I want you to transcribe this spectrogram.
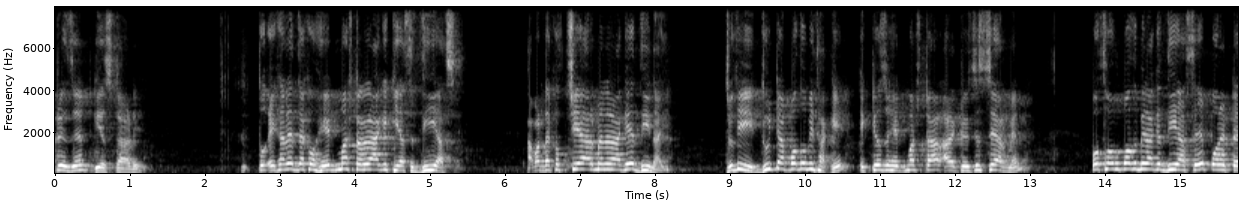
present yesterday তো এখানে দেখো হেডমাস্টারের আগে কি আছে? দি আছে। আবার দেখো চেয়ারম্যানের আগে দি নাই। যদি দুইটা পদবি থাকে, একটি হচ্ছে হেডমাস্টার আর একটি হচ্ছে চেয়ারম্যান, প্রথম পদবীর আগে দি আছে, পরেরটা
